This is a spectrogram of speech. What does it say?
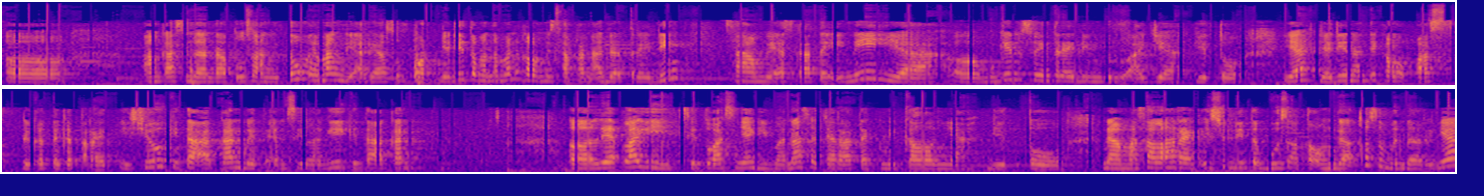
uh, angka 900-an itu memang di area support. Jadi teman-teman kalau misalkan ada trading saham WSKT ini ya uh, mungkin swing trading dulu aja gitu ya. Jadi nanti kalau pas deket-deket right issue kita akan wait and see lagi, kita akan uh, lihat lagi situasinya gimana secara teknikalnya gitu. Nah masalah red issue ditebus atau enggak tuh sebenarnya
